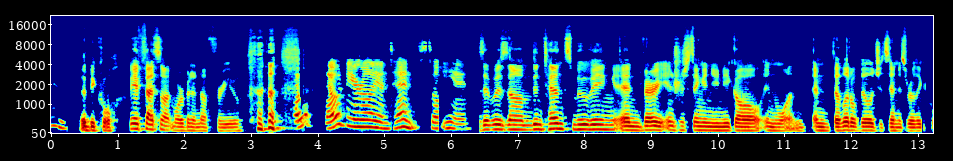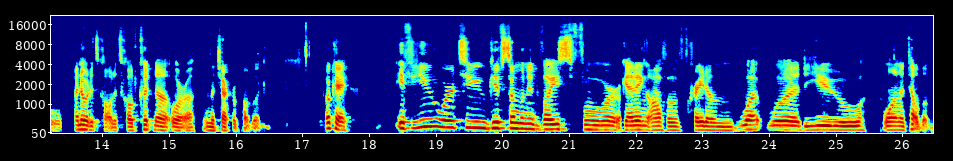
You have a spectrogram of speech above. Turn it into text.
Hmm. It'd be cool if that's not morbid enough for you. that, would, be really intense. So, Ian. It was um, intense, moving, and very interesting and unique all in one. And the little village it's in is really cool. I know what it's called. It's called Kutna Hora in the Czech Republic. Okay, if you were to give someone advice for getting off of Kratom, what would you want to tell them?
